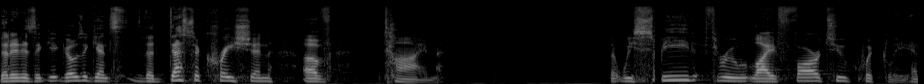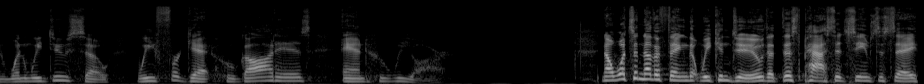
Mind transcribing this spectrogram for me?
that it, is, it goes against the desecration of time. That we speed through life far too quickly. And when we do so, we forget who God is and who we are. Now, what's another thing that we can do that this passage seems to say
